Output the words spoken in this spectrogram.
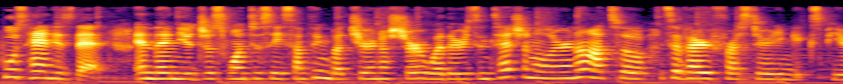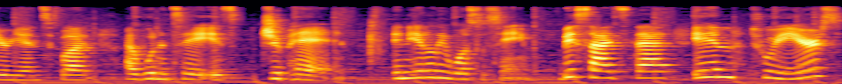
Whose hand is that? And then you just want to say something but you're not sure whether it's intentional or not. So it's a very frustrating experience but I wouldn't say it's Japan. In Italy was the same. Besides that, in two years,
